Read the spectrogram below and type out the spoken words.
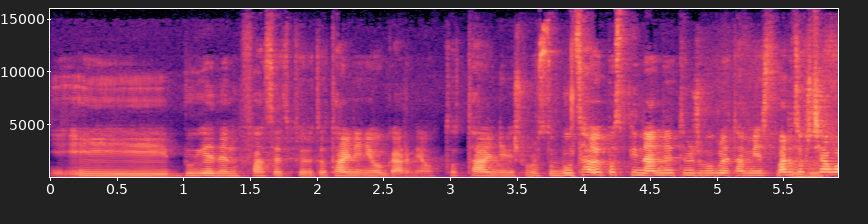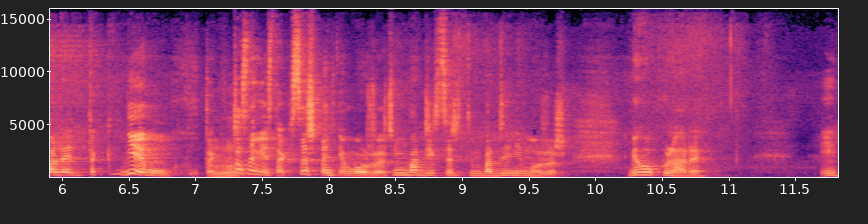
i był jeden facet, który totalnie nie ogarniał, totalnie, wiesz, po prostu był cały pospinany tym, że w ogóle tam jest, bardzo Mhm. chciał, ale tak nie mógł, tak czasem jest tak, chcesz, a nie możesz, im bardziej chcesz, tym bardziej nie możesz. Miał okulary i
